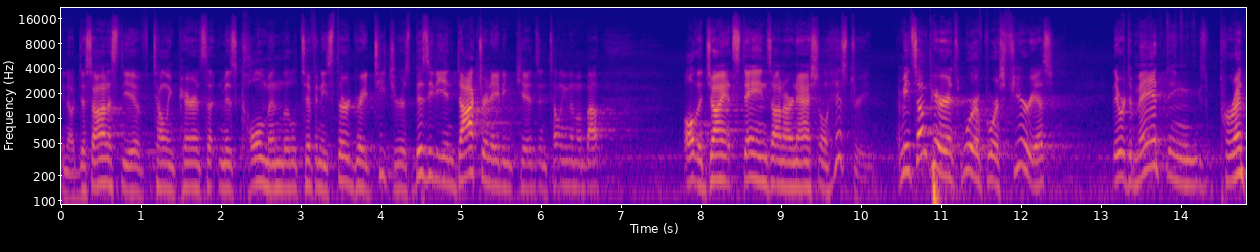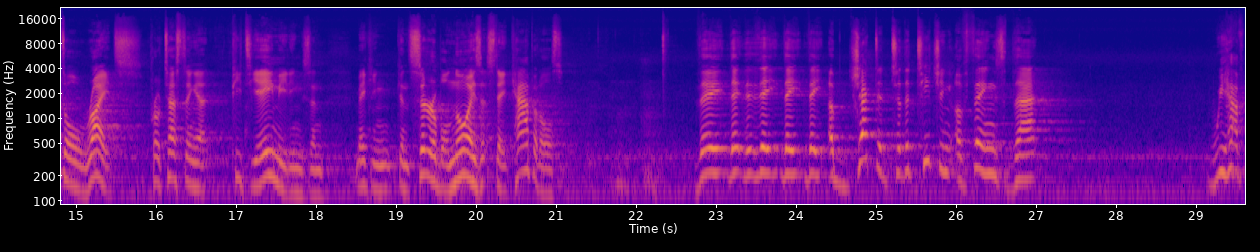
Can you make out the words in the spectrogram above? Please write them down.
you know, dishonesty of telling parents that Ms. Coleman, little Tiffany's third grade teacher, is busy indoctrinating kids and telling them about all the giant stains on our national history. I mean, some parents were, of course, furious. They were demanding parental rights, protesting at PTA meetings, and making considerable noise at state capitals. They, they, they, they, they objected to the teaching of things that we have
